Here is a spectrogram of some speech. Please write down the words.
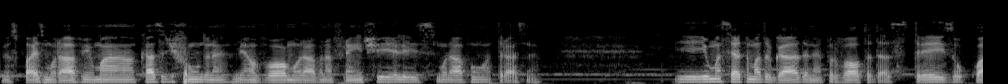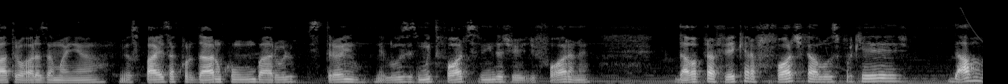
Meus pais moravam em uma casa de fundo, né? Minha avó morava na frente e eles moravam atrás, né? E uma certa madrugada, né, por volta das três ou quatro horas da manhã, meus pais acordaram com um barulho estranho e luzes muito fortes vindas de, de fora, né? Dava para ver que era forte aquela luz porque dava,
